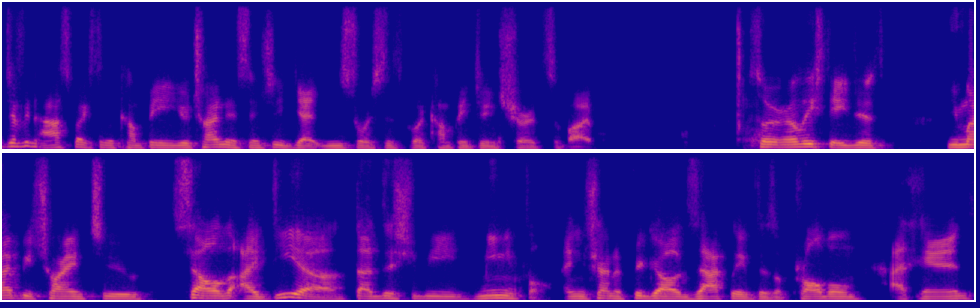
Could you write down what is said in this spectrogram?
different aspects of a company, you're trying to essentially get resources for a company to ensure its survival. So in early stages, you might be trying to sell the idea that this should be meaningful. And you're trying to figure out exactly if there's a problem at hand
